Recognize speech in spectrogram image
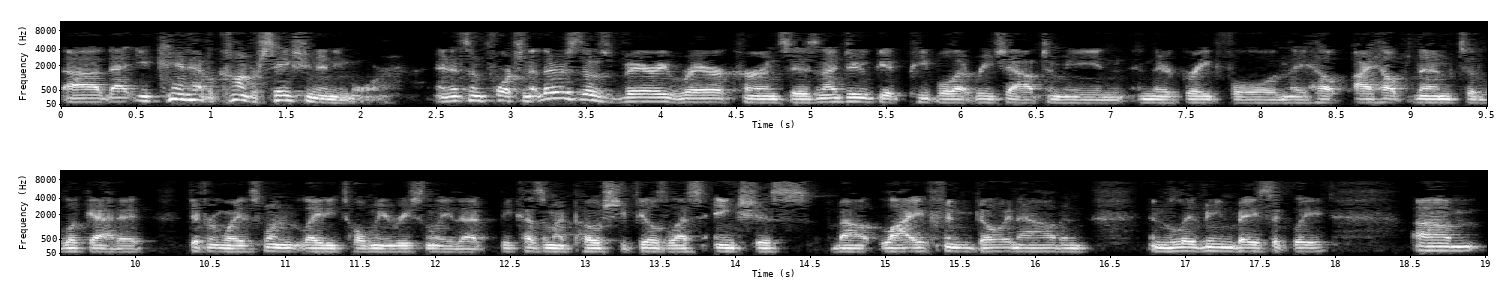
uh, that you can't have a conversation anymore. And it's unfortunate. There's those very rare occurrences and I do get people that reach out to me and, and they're grateful and they help, I help them to look at it different ways. One lady told me recently that because of my post, she feels less anxious about life and going out and, and living basically. Um,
